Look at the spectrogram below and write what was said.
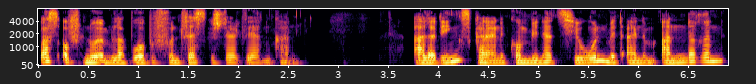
was oft nur im Laborbefund festgestellt werden kann. Allerdings kann eine Kombination mit einem anderen,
